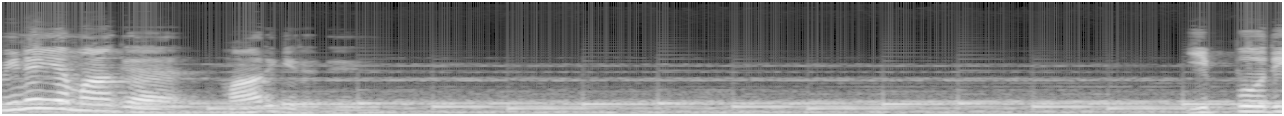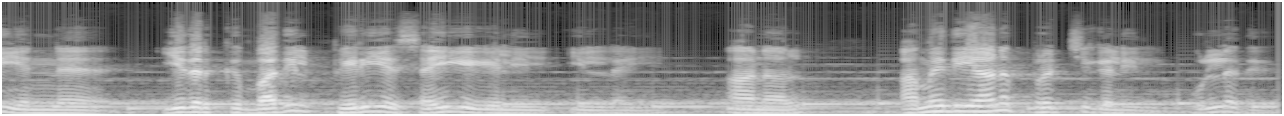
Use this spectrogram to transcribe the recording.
பிணையமாக மாறுகிறது. இப்போது என்ன? இதற்கு பதில் பெரிய சைகைகளில் இல்லை. ஆனால் அமைதியான புரட்சிகளில் உள்ளது.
